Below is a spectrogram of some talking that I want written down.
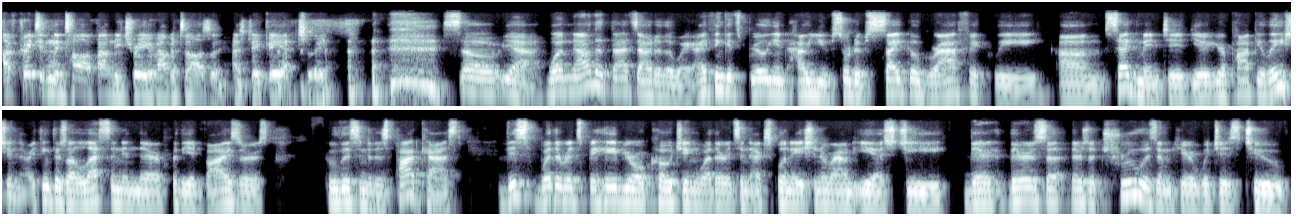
I've created an entire family tree of avatars at SJP, actually. so yeah, well, now that that's out of the way, I think it's brilliant how you've sort of psychographically um, segmented your, your population there. I think there's a lesson in there for the advisors who listen to this podcast this whether it's behavioral coaching whether it's an explanation around esg there there's a there's a truism here which is to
